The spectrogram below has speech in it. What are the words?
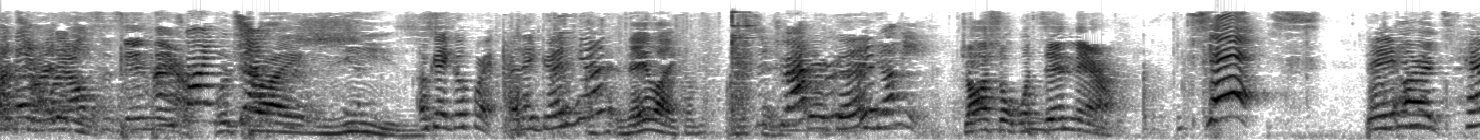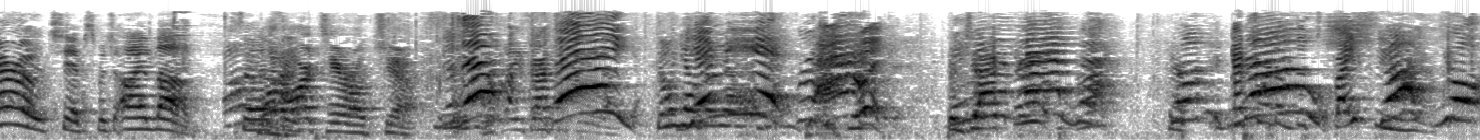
don't know what else is in I'm there. trying We're to trying these. Okay, go for it. Are they good here? They like them. The They're good? Yummy. Joshua, what's in there? Chips. They are taro chips, which I love. Oh. So What let's see. are taro chips? No. Is that- Hey. Don't Give yell. me don't yell. Good. The jackfruit. No. It gets the spiciness. Stop. You'll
